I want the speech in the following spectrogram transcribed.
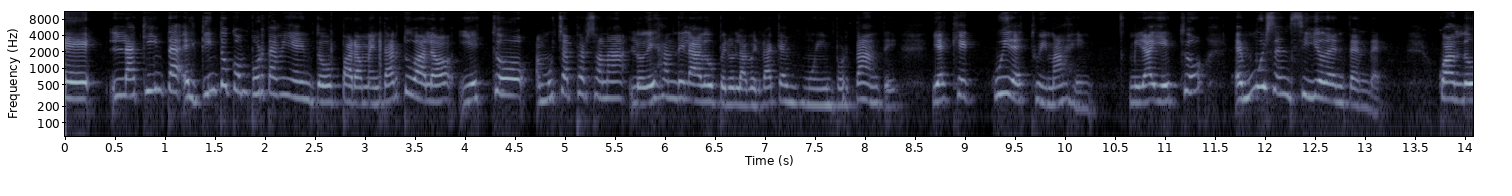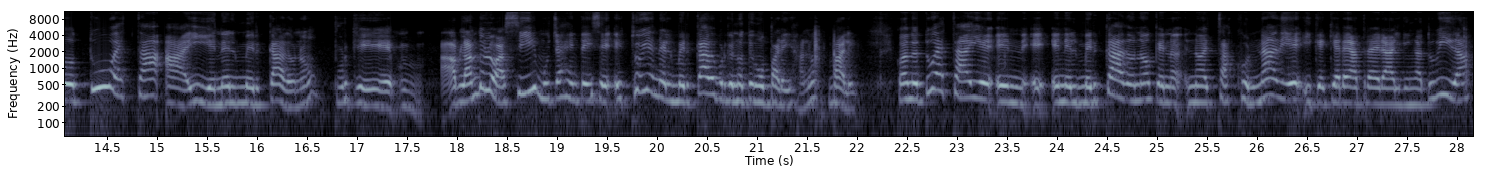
Eh, la quinta, el quinto comportamiento para aumentar tu valor, y esto a muchas personas lo dejan de lado, pero la verdad que es muy importante, y es que cuides tu imagen. Mira, y esto es muy sencillo de entender cuando tú estás ahí en el mercado, ¿no? Porque mm, hablándolo así, mucha gente dice, estoy en el mercado porque no tengo pareja, ¿no? Vale. Cuando tú estás ahí en, el mercado, ¿no? Que no, estás con nadie y que quieres atraer a alguien a tu vida,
